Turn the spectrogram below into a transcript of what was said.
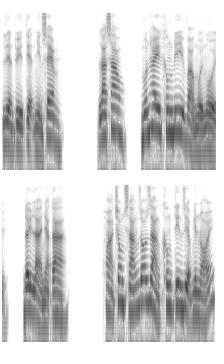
liền tùy tiện nhìn xem. Là sao, muốn hay không đi vào ngồi ngồi, đây là nhà ta. Hỏa trong sáng rõ ràng không tin Diệp Nghiên nói,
